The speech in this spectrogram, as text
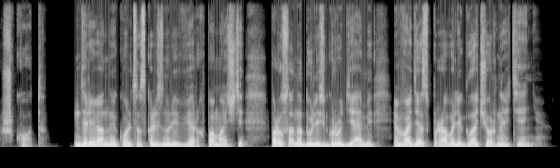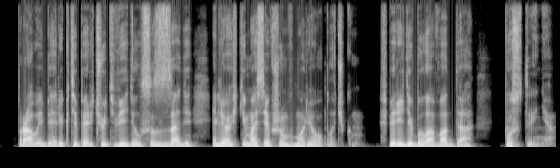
шкот. Деревянные кольца скользнули вверх по мачте, паруса надулись грудями, в воде справа легла черная тень. Правый берег теперь чуть виделся сзади, легким осевшим в море облачком. Впереди была вода, пустыня.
